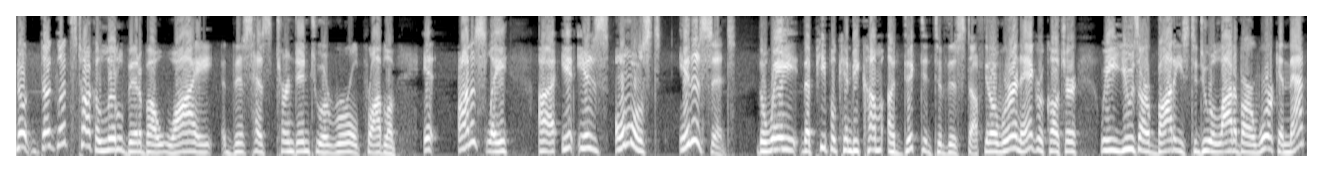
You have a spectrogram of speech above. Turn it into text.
You know, Doug, let's talk a little bit about why this has turned into a rural problem. It honestly, uh, it is almost innocent the way that people can become addicted to this stuff. You know, we're in agriculture, we use our bodies to do a lot of our work, and that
